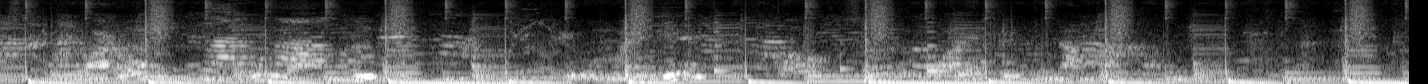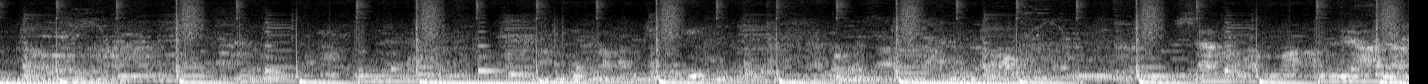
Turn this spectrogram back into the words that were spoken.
di warung semua di rumah ini semua itu dapat. Kamu kalau pergi, kalau sama bisa maafnya anak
